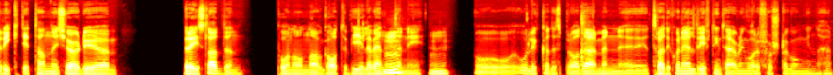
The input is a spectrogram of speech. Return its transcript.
riktigt. Han körde ju Brejsladden på någon av gatubileventen mm. i, mm. och, och, lyckades bra där. Men eh, traditionell driftingtävling var det första gången det här.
